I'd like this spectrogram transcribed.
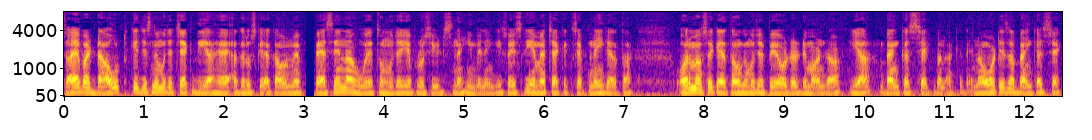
so I have a doubt कि जिसने मुझे चेक दिया है, अगर उसके अकाउंट में पैसे ना हुए तो मुझे ये प्रोसीड्स नहीं मिलेंगी। सो so, इसलिए मैं चेक एक्सेप्ट नहीं करता। और मैं उसे कहता हूँ कि मुझे पे ऑर्डर डिमांड ड्राफ्ट या बैंकर्स चेक बना के दें। Now what is a banker's cheque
